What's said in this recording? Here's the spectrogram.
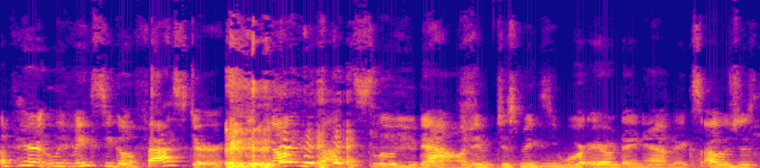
apparently makes you go faster. It does not in fact slow you down. It just makes you more aerodynamics. I was just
